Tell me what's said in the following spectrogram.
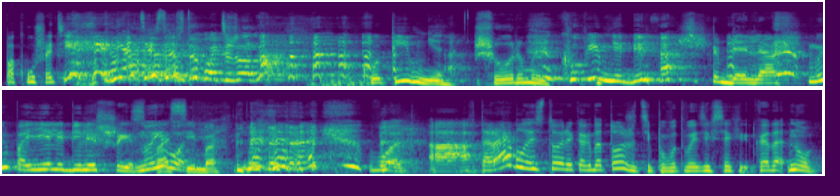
покушать. Я тебе все, что хочешь, одно. Купи мне шаурмы. Купи мне беляш. Беляш. Мы поели беляши. Ну вот. Спасибо. Вот. А, а вторая была история, когда тоже, типа, вот в этих всех, когда, ну,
